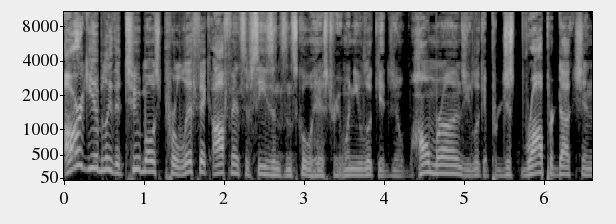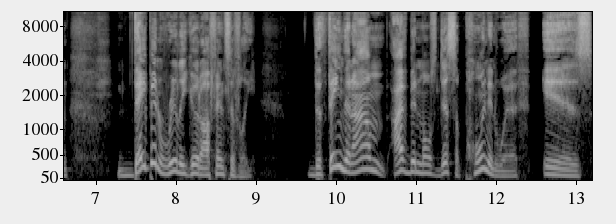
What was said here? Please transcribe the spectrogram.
arguably the two most prolific offensive seasons in school history. When you look at you know home runs, you look at just raw production, they've been really good offensively. The thing that I'm I've been most disappointed with is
